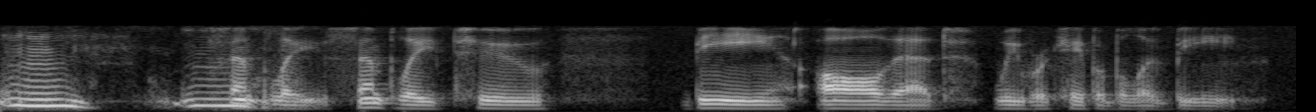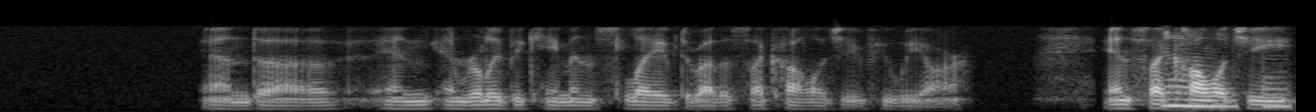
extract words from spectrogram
Mm. Mm. simply simply to be all that we were capable of being and uh, and and really became enslaved by the psychology of who we are and psychology okay.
